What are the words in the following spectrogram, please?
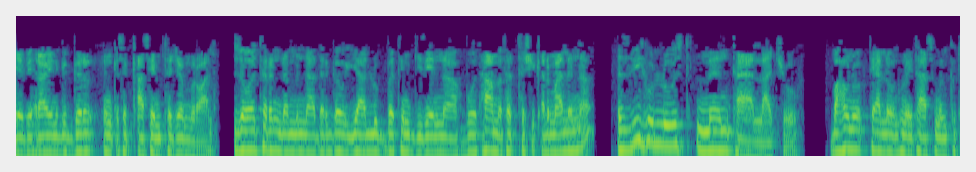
የብሔራዊ ንግግር እንቅስቃሴም ተጀምረዋል። ዘወትር እንደምናደርገው ያሉበትን ጊዜና ቦታ መፈተሽ ይቀድማልና እዚህ ሁሉ ውስጥ ምን ታያላችሁ? በአሁኑ ወቅት ያለውን ሁኔታ አስመልክቶ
